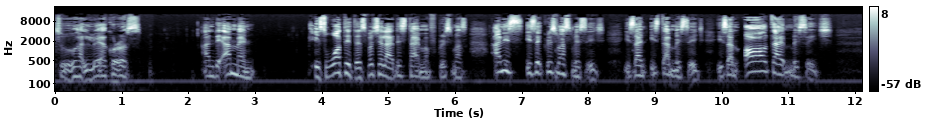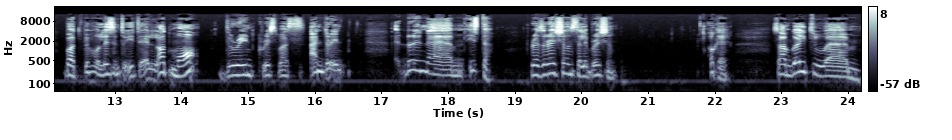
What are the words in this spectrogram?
to Hallelujah chorus and the Amen, it's worth it, especially at this time of Christmas. And it's, it's a Christmas message, it's an Easter message, it's an all time message. But people listen to it a lot more during Christmas and during during um, Easter, resurrection celebration. Okay, so I'm going to um,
